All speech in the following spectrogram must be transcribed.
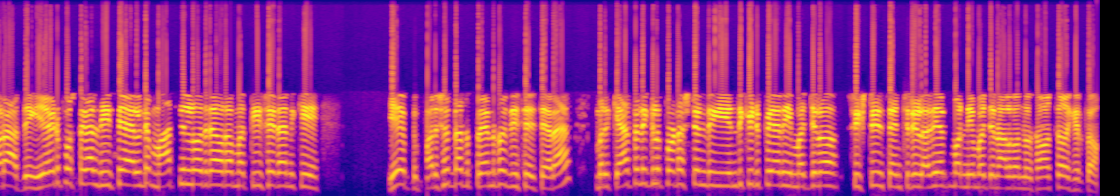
మరి అది ఏడు పుస్తకాలు తీసేయాలంటే మార్టిన్ లోదర్ ఎవరమ్మా తీసేయడానికి? ఏ పరిశుద్ధాత్మ ప్రేరణతో తీసేసారా? మరి కేథలిక్లు ప్రొటెస్టెంట్ ఎందుకు ఇడిపోయారు ఈ మధ్యలో? సిక్స్టీన్త్ సెంచరీలో అదే మొన్న ఈ మధ్య నాలుగు వందల సంవత్సరాల క్రితం.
